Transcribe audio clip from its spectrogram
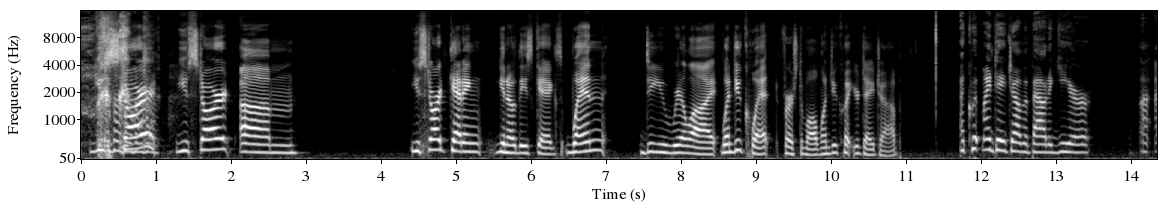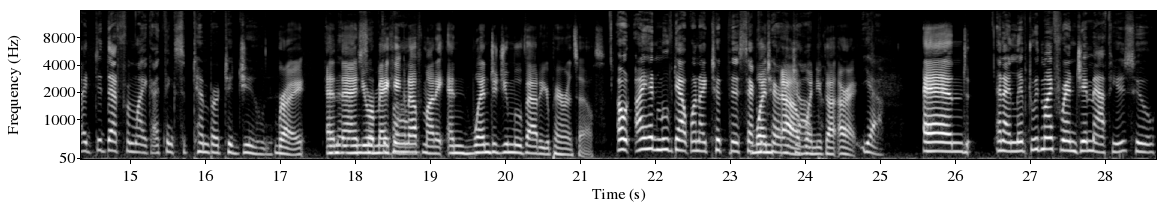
you start, you start, um, you start getting, you know, these gigs. When do you realize? When do you quit? First of all, when do you quit your day job? I quit my day job about a year. I, I did that from like I think September to June. Right. And, And then then you were making enough money. And when did you move out of your parents' house? Oh, I had moved out when I took the When secretary oh, job. when you got all right. yeah, And and I lived with my friend Jim Matthews, who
